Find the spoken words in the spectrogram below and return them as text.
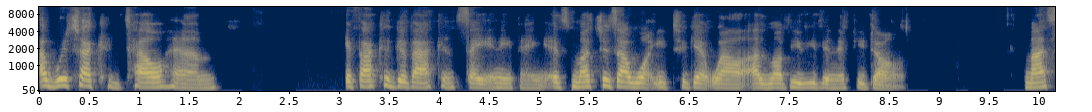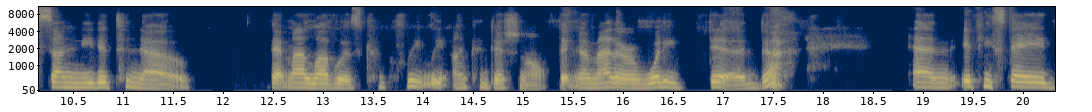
I wish I could tell him if I could go back and say anything, as much as I want you to get well, I love you even if you don't my son needed to know that my love was completely unconditional, that no matter what he did, and if he stayed,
